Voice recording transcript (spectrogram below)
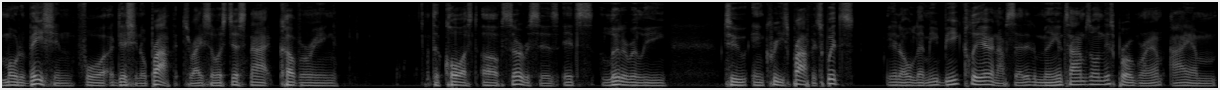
motivation for additional profits, right? So it's just not covering the cost of services. It's literally to increase profits, which, you know, let me be clear, and I've said it a million times on this program. I am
